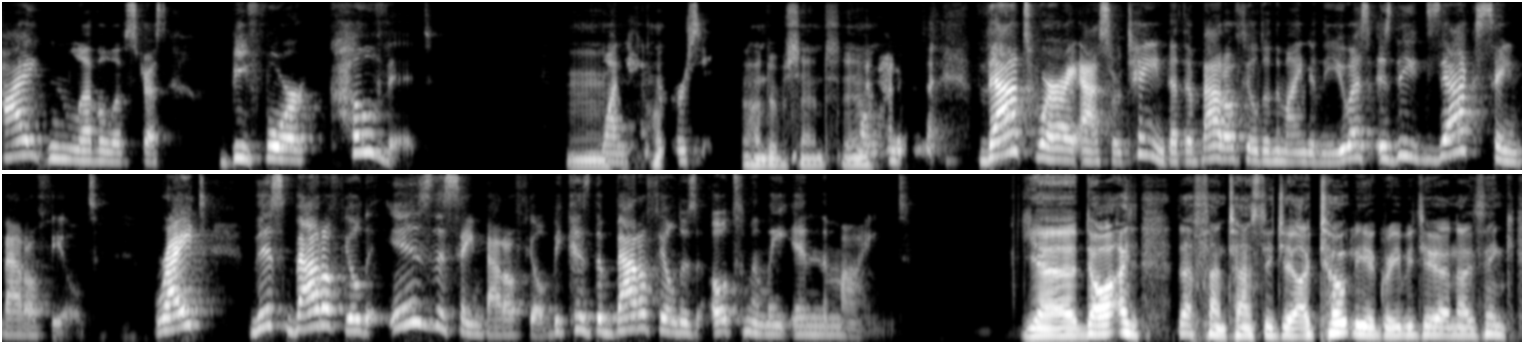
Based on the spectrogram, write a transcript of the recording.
heightened level of stress before COVID?" Mm, 100%. 100%, yeah. 100%. That's where I ascertained that the battlefield of the mind in the US is the exact same battlefield, right? This battlefield is the same battlefield because the battlefield is ultimately in the mind. Yeah, no, I that's fantastic, Jill. I totally agree with you, and I think,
